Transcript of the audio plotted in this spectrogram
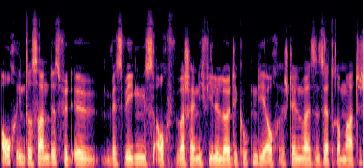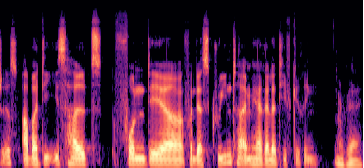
auch interessant ist, für, äh, weswegen es auch wahrscheinlich viele Leute gucken, die auch stellenweise sehr dramatisch ist. Aber die ist halt von der, von der Screentime her relativ gering. Okay.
